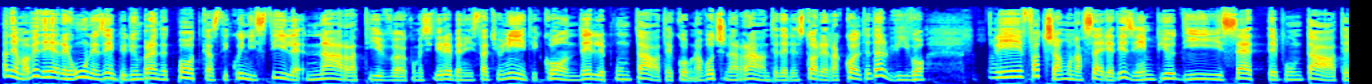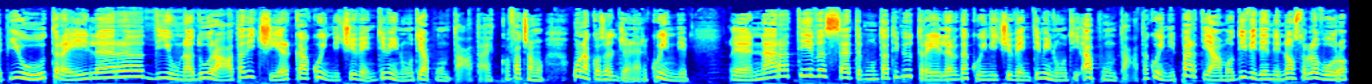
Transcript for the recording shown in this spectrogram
andiamo a vedere un esempio di un branded podcast, quindi stile narrative, come si direbbe negli Stati Uniti, con delle puntate, con una voce narrante, delle storie raccolte dal vivo e facciamo una serie ad esempio di sette puntate più trailer di una durata di circa 15-20 minuti a puntata. Ecco, facciamo una cosa del genere. Quindi eh, narrative, sette puntate più trailer da 15-20 minuti a puntata. Quindi partiamo dividendo il nostro lavoro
